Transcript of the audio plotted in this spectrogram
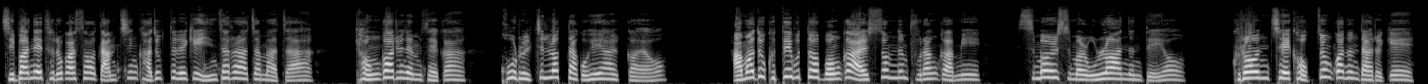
집안에 들어가서 남친 가족들에게 인사를 하자마자 견과류 냄새가 코를 찔렀다고 해야 할까요? 아마도 그때부터 뭔가 알 수 없는 불안감이 스멀스멀 올라왔는데요. 그런 제 걱정과는 다르게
